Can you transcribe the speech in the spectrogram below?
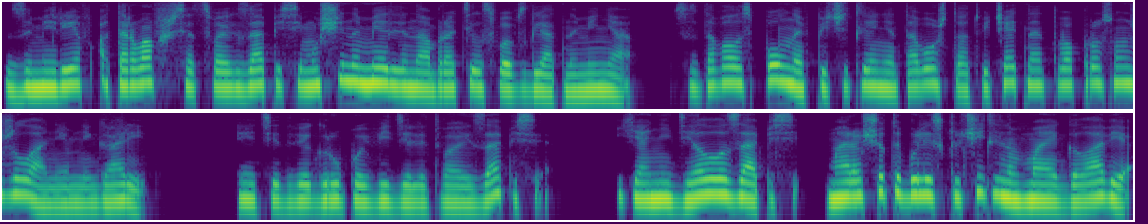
Замерев, оторвавшись от своих записей, мужчина медленно обратил свой взгляд на меня. Создавалось полное впечатление того, что отвечать на этот вопрос он желанием не горит. «Эти две группы видели твои записи?» «Я не делала записи. Мои расчеты были исключительно в моей голове».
